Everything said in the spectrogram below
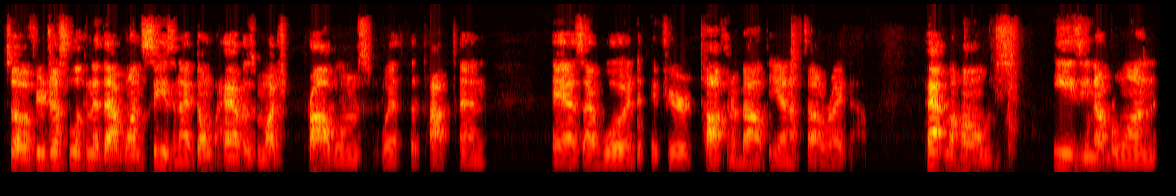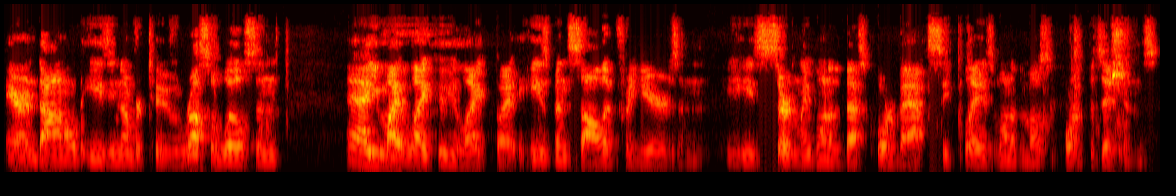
So if you're just looking at that one season, I don't have as much problems with the top 10 as I would if you're talking about the NFL right now. Pat Mahomes, easy number one. Aaron Donald, easy number two. Russell Wilson, yeah, you might like who you like, but he's been solid for years, and he's certainly one of the best quarterbacks. He plays one of the most important positions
